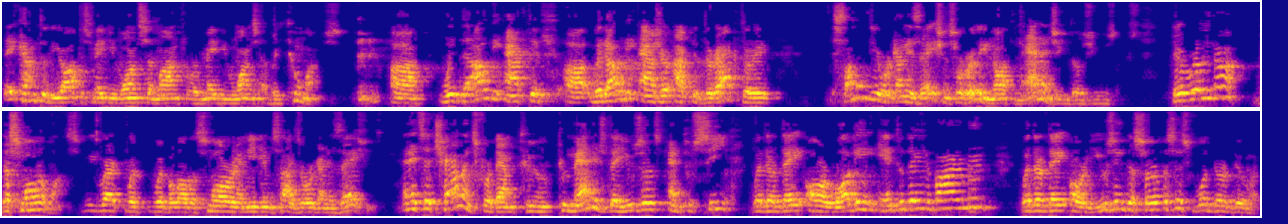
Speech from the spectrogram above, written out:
they come to the office maybe once a month or maybe once every two months. Uh, without the active, uh, without the Azure Active Directory, some of the organizations are really not managing those users. They're really not. The smaller ones. We work with, with a lot of smaller and medium-sized organizations. And it's a challenge for them to, to manage the users and to see whether they are logging into the environment, whether they are using the services, what they're doing.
